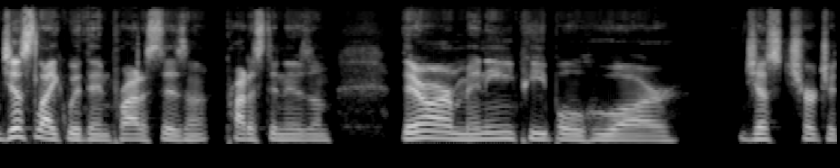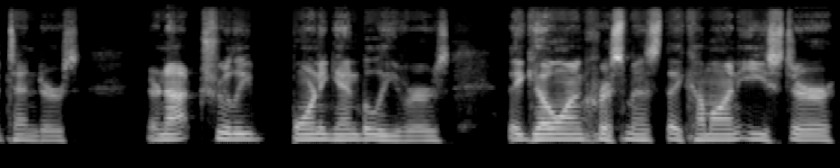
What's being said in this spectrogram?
just like within Protestantism, Protestantism, there are many people who are just church attenders. They're not truly born again believers. They go on Mhm. Christmas, they come on Easter,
